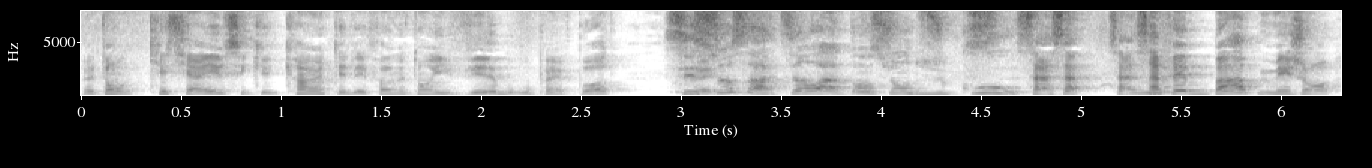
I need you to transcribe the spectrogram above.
mettons, qu'est-ce qui arrive, c'est que quand un téléphone, mettons, il vibre ou peu importe, C'est sûr, ça attire l'attention du coup. ça, ça, ça, ça fait bap, mais genre,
